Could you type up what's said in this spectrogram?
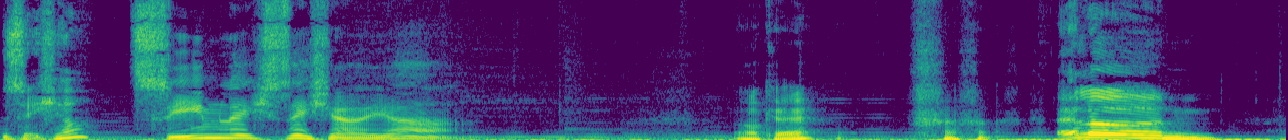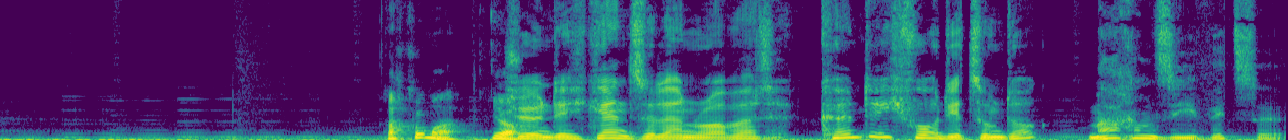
sicher? Ziemlich sicher, ja. Okay. Alan! Ach, guck mal. Ja. Schön, dich kennenzulernen, Robert. Könnte ich vor dir zum Doc? Machen Sie Witze.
